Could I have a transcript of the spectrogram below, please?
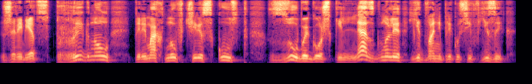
Жеребец прыгнул, перемахнув через куст, зубы Гошки лязгнули, едва не прикусив язык.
